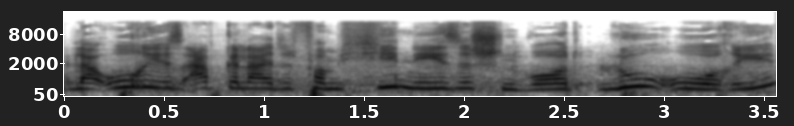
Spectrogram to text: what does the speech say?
Laori ist abgeleitet vom chinesischen Wort Luori,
